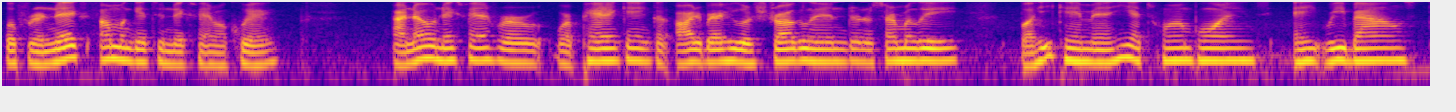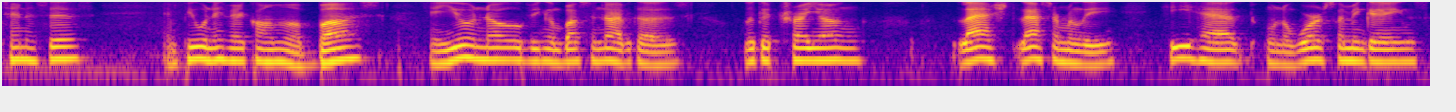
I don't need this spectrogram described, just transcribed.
But for the Knicks, I'm gonna get to the Knicks fan real quick. I know Knicks fans were were panicking because RJ Barrett he was struggling during the summer league, but he came in. He had 20 points, eight rebounds, 10 assists, and people Knicks fans call him a bust. And you'll know if he can bust or not because look at Trae Young last last summer league he had one of the worst swimming games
